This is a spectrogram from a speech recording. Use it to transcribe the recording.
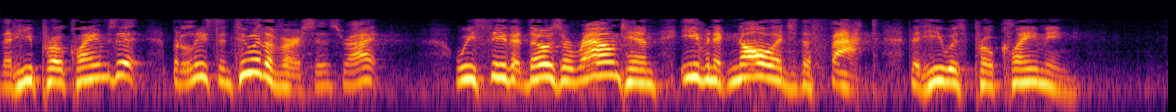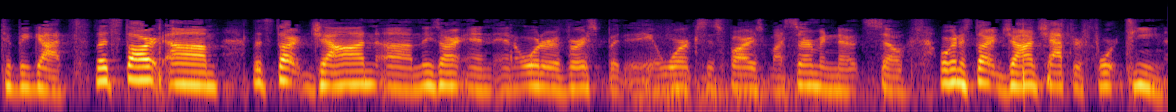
that he proclaims it, but at least in two of the verses, right, we see that those around him even acknowledge the fact that he was proclaiming to be God. Let's start. Um, let's start John. Um, these aren't in, in order of verse, but it works as far as my sermon notes. So we're going to start John chapter 14.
